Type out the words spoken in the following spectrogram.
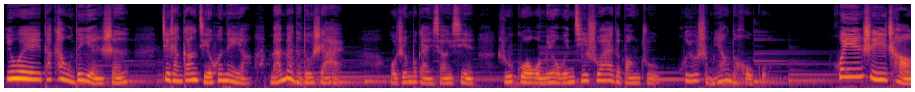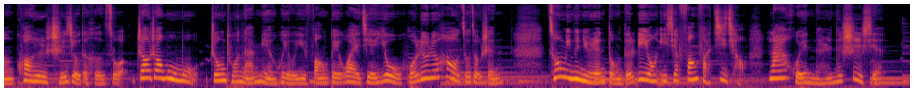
因为他看我的眼神就像刚结婚那样，满满的都是爱。我真不敢相信，如果我没有文姬说爱的帮助，会有什么样的后果。”婚姻是一场旷日持久的合作，朝朝暮暮，中途难免会有一方被外界诱惑溜溜号走走神。聪明的女人懂得利用一些方法技巧，拉回男人的视线。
